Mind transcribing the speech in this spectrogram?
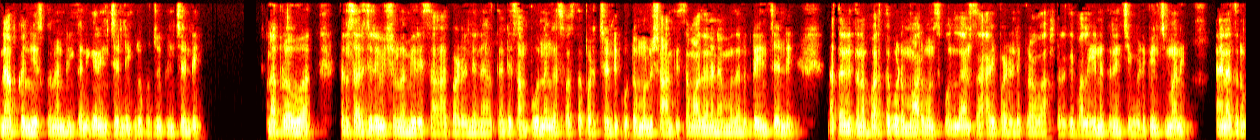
జ్ఞాపకం చేసుకునండి కనికరించండి కృప చూపించండి. నా ప్రభావ తన సర్జరీ విషయంలో మీరే సహాయపడండి నా తండ్రి సంపూర్ణంగా స్వస్థపరచండి కుటుంబంలో శాంతి సమాధానం నెమ్మది అనుగ్రహించండి. నా తండ్రి తన భర్త కూడా మారు మనసు పొందాలని సహాయపడండి ప్రభావ ప్రతి బలహీనత నుంచి విడిపించమని ఆయన అతను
